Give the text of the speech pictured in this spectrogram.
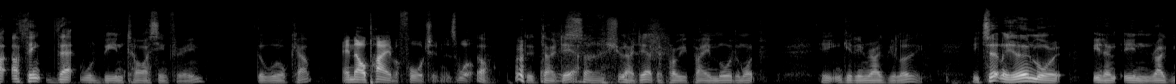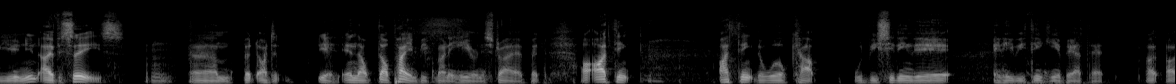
I, I think that would be enticing for him, the World Cup. and they'll pay him a fortune as well. Oh, no doubt. So they should. No doubt they're probably paying more than what he can get in rugby league. He'd certainly earn more in an, in rugby union overseas. Um, but I did, yeah, and they'll they'll pay him big money here in Australia. But I, I think I think the World Cup would be sitting there, and he'd be thinking about that. I, I,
